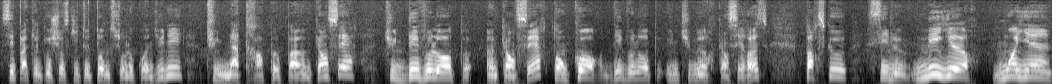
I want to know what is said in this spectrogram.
c'est pas quelque chose qui te tombe sur le coin du nez, tu n'attrapes pas un cancer, tu développes un cancer, ton corps développe une tumeur cancéreuse parce que c'est le meilleur moyen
